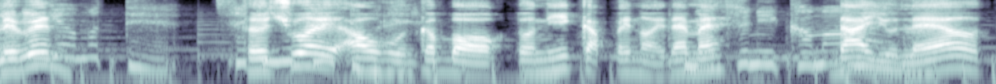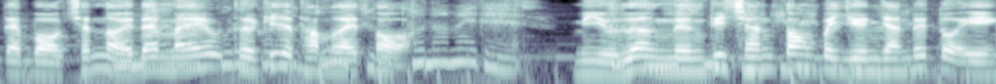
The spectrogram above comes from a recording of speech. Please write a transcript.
เลเว่นเธอช่วยเอาหุ่นกระบอกตัวนี้กลับไปหน่อยได้ไหม ได้อยู่แล้ว แต่บอกฉันหน่อยได้ไหม เธอคิดจะทำอะไรต่อ มีอยู่เรื่องหนึ่งที่ฉันต้องไปยืนยันด้วยตัวเอง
